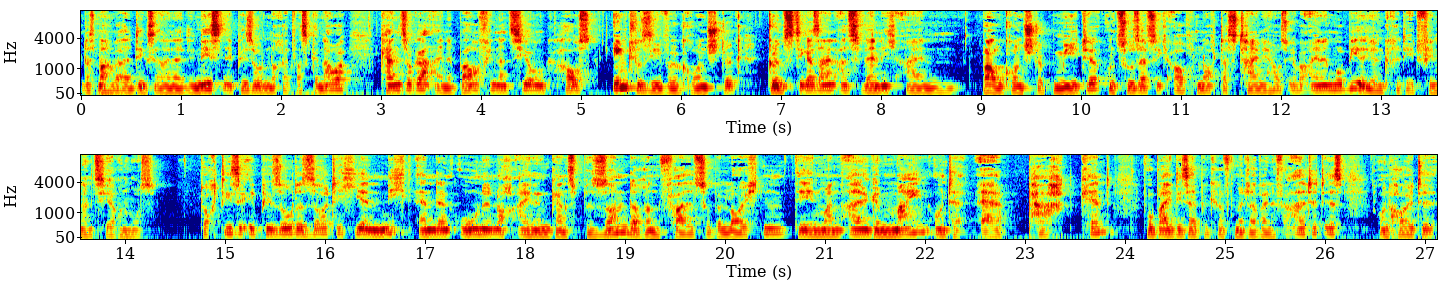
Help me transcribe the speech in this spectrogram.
das machen wir allerdings in einer der nächsten Episoden noch etwas genauer, kann sogar eine Baufinanzierung Haus inklusive Grundstück günstiger sein, als wenn ich ein Baugrundstück miete und zusätzlich auch noch das Tiny House über einen Immobilienkredit finanzieren muss. Doch diese Episode sollte hier nicht enden, ohne noch einen ganz besonderen Fall zu beleuchten, den man allgemein unter Erbpacht kennt, wobei dieser Begriff mittlerweile veraltet ist und heute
